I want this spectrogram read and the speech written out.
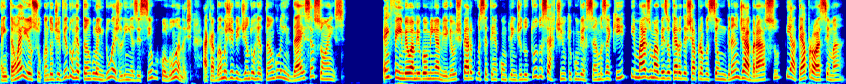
Então, é isso. Quando eu divido o retângulo em duas linhas e cinco colunas, acabamos dividindo o retângulo em 10 seções. Enfim, meu amigo ou minha amiga, eu espero que você tenha compreendido tudo certinho que conversamos aqui e, mais uma vez, eu quero deixar para você um grande abraço e até a próxima!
